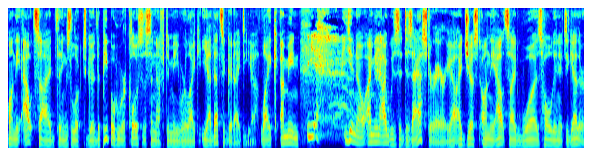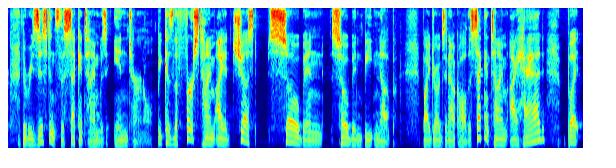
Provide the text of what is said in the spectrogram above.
on the outside things looked good, the people who were closest enough to me were like, "Yeah, that's a good idea." Like, I mean, yeah, you know, I mean, I was a disaster area. I just on the outside was holding it together. The resistance the second time was internal because the first time I had just so been so been beaten up by drugs and alcohol. The second time I had, but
